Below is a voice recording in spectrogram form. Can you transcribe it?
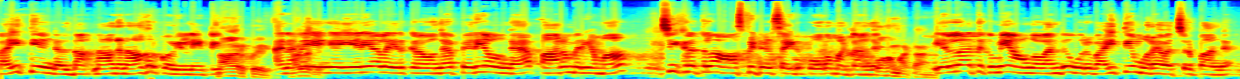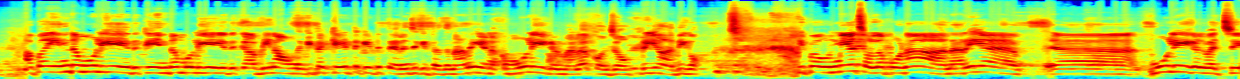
வைத்தியங்கள் தான். நாங்க நாகர்கோவில் நேட்டி. நாகர்கோயில் அதனால எங்க ஏரியால இருக்கிறவங்க பெரியவங்க பாரம்பரியமா சீக்கிரத்துல ஹாஸ்பிட்டல் சைடு போக மாட்டாங்க. போக மாட்டாங்க. எல்லாத்துக்குமே அவங்க வந்து ஒரு வைத்திய முறை வச்சிருப்பாங்க. அப்ப இந்த மூலிகை எதுக்கு இந்த மூலிகை எதுக்கு அப்படின்னு அவங்க கிட்ட கேட்டு கேட்டு தெரிஞ்சுக்கிட்டதுனால எனக்கு மூலிகைகள் மேல கொஞ்சம் பிரியம் அதிகம். இப்ப உண்மையா சொல்ல போனா நிறைய மூலிகைகள் வச்சு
